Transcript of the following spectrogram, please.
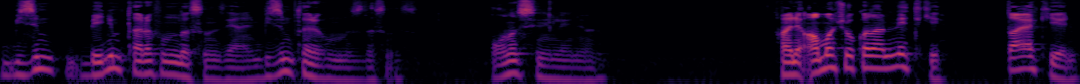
bizim benim tarafımdasınız yani. Bizim tarafımızdasınız. Ona sinirleniyorum. Hani amaç o kadar net ki. Dayak yiyelim.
